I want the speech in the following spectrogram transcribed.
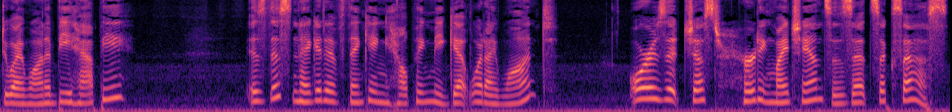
Do I want to be happy? Is this negative thinking helping me get what I want? Or is it just hurting my chances at success?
